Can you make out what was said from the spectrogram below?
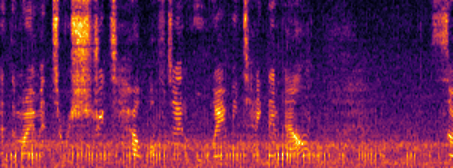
at the moment to restrict how often or where we take them out. So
